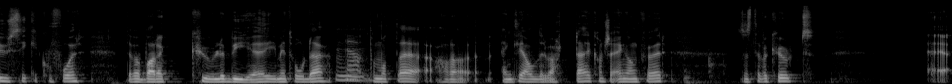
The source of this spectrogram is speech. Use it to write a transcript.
Usikker hvorfor. Det var bare kule byer i mitt hode. Ja. På en måte, Jeg hadde egentlig aldri vært der, kanskje en gang før. Syns det var kult. Jeg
